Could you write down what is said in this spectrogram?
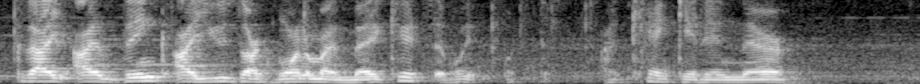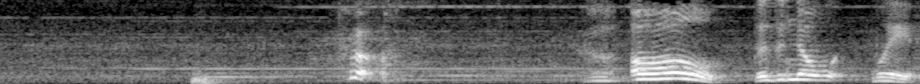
Because I, I think I used like one of my medkits, wait, the, I can't get in there. Oh, there's no, wait.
